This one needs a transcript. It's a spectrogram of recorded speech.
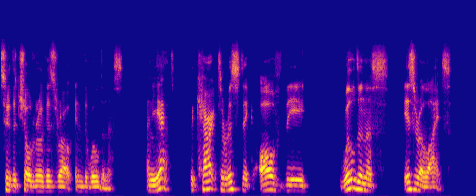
to the children of Israel in the wilderness. And yet, the characteristic of the wilderness Israelites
